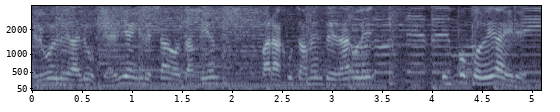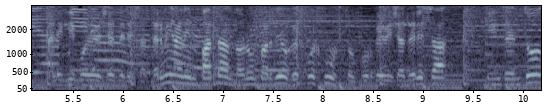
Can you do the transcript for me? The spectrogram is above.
el gol de Daluz, que había ingresado también para justamente darle un poco de aire al equipo de Villa Teresa. Terminan empatando en un partido que fue justo porque Villa Teresa intentó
